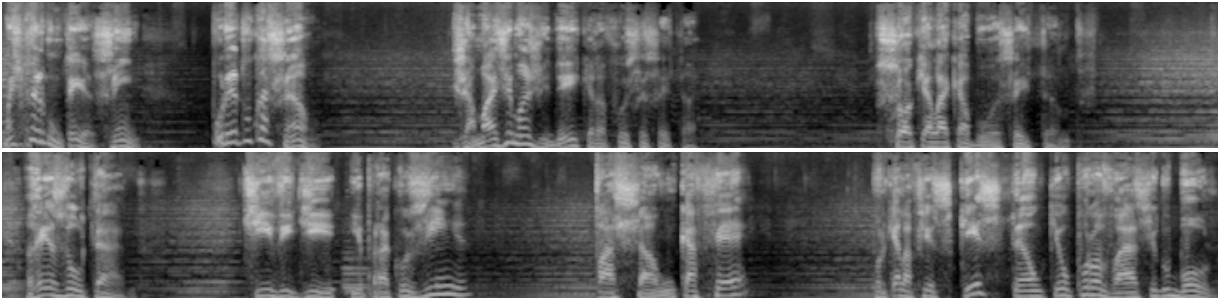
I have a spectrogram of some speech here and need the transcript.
Mas perguntei assim, por educação. Jamais imaginei que ela fosse aceitar. Só que ela acabou aceitando. Resultado: tive de ir para a cozinha, passar um café, porque ela fez questão que eu provasse do bolo.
